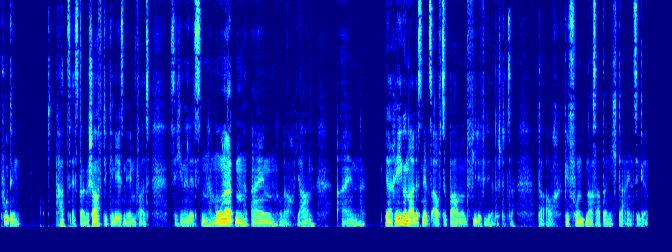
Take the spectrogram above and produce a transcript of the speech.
Putin hat es da geschafft, die Chinesen ebenfalls, sich in den letzten Monaten ein oder auch Jahren ein ja, regionales Netz aufzubauen und viele, viele Unterstützer da auch gefunden. Assad da nicht der einzige.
